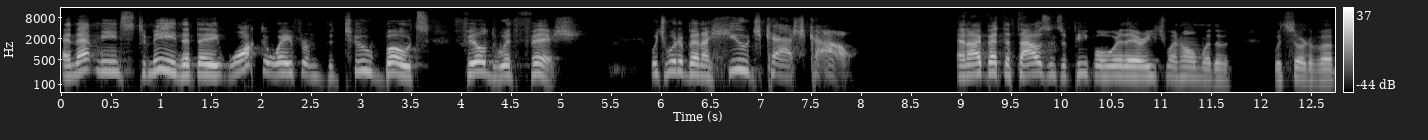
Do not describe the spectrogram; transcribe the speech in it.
and that means to me that they walked away from the two boats filled with fish, which would have been a huge cash cow. And I bet the thousands of people who were there each went home with a with sort of a,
